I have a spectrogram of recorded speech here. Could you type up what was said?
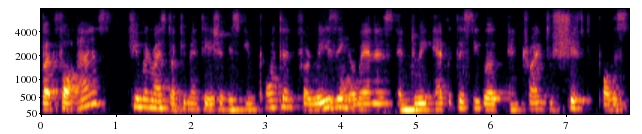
But for us, human rights documentation is important for raising awareness and doing advocacy work and trying to shift policy,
